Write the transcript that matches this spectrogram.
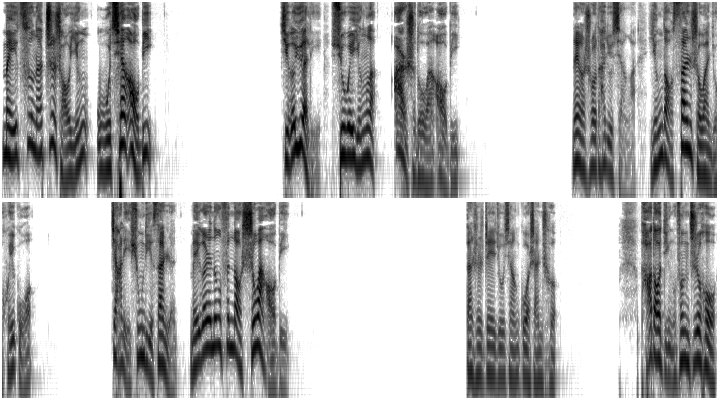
每次呢，至少赢五千澳币。几个月里，徐维赢了二十多万澳币。那个时候，他就想啊，赢到三十万就回国。家里兄弟三人，每个人能分到十万澳币。但是这就像过山车。爬到顶峰之后，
